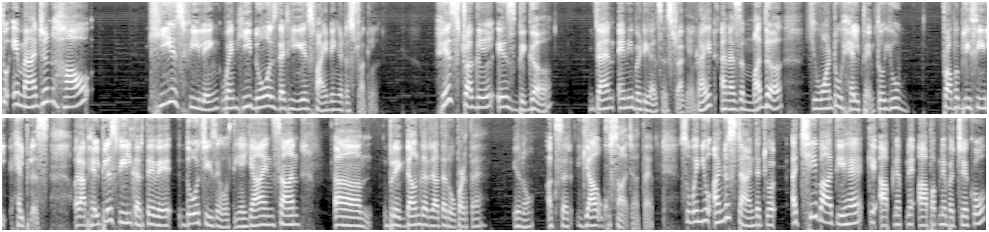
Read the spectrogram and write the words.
तो imagine how he is feeling when he knows that he is finding at a struggle his struggle is bigger than anybody else struggle right and as a mother you want to help him तो यू probably फील हेल्पलेस और आप हेल्पलेस फील करते हुए दो चीज़ें होती हैं। या इंसान ब्रेक डाउन कर जाता है, रो पड़ता है यू नो अक्सर, या गुस्सा आ जाता है। So when you understand that your अच्छी बात यह है कि आपने अपने, आप अपने बच्चे को,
